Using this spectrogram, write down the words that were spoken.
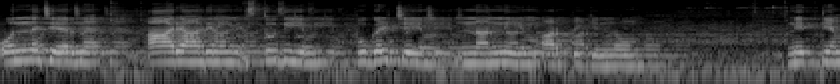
ഒന്ന് ചേർന്ന് ആരാധനയും സ്തുതിയും പുകഴ്ചയും നന്ദിയും അർപ്പിക്കുന്നു. നിത്യം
